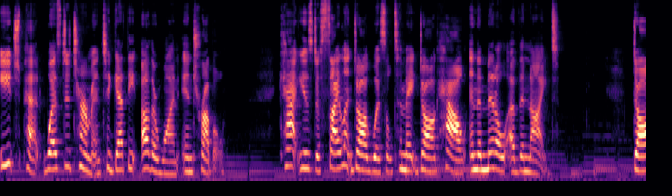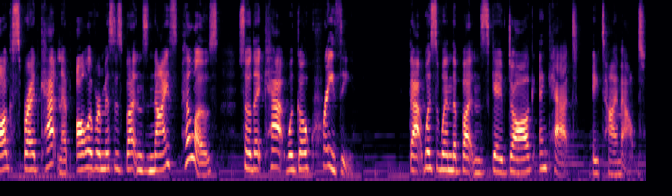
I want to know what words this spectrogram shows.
Each pet was determined to get the other one in trouble. Cat used a silent dog whistle to make Dog howl in the middle of the night. Dog spread catnip all over Mrs. Button's nice pillows so that Cat would go crazy. That was when the Buttons gave Dog and Cat a timeout.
